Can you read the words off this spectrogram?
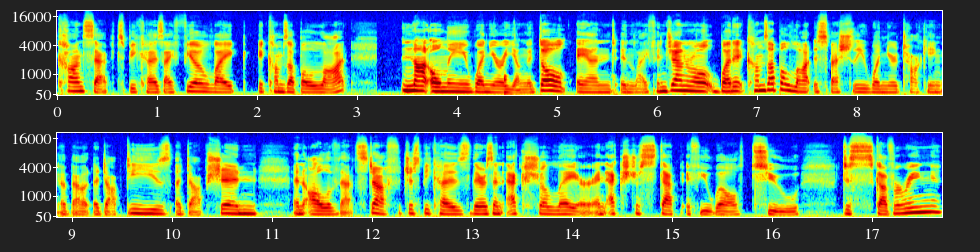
concept because I feel like it comes up a lot not only when you're a young adult and in life in general, but it comes up a lot, especially when you're talking about adoptees, adoption, and all of that stuff, just because there's an extra layer, an extra step, if you will, to discovering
